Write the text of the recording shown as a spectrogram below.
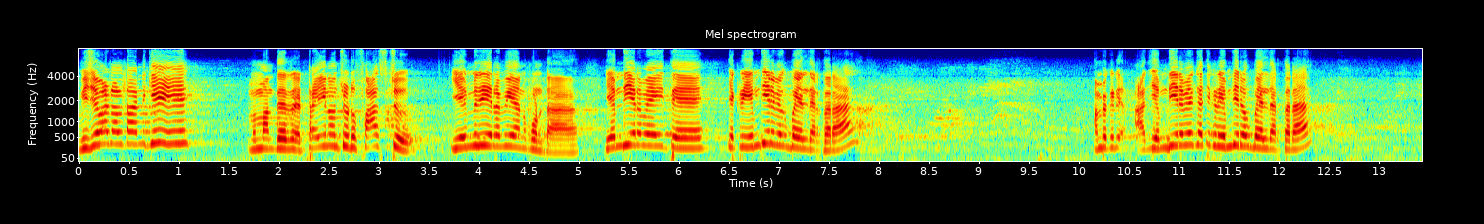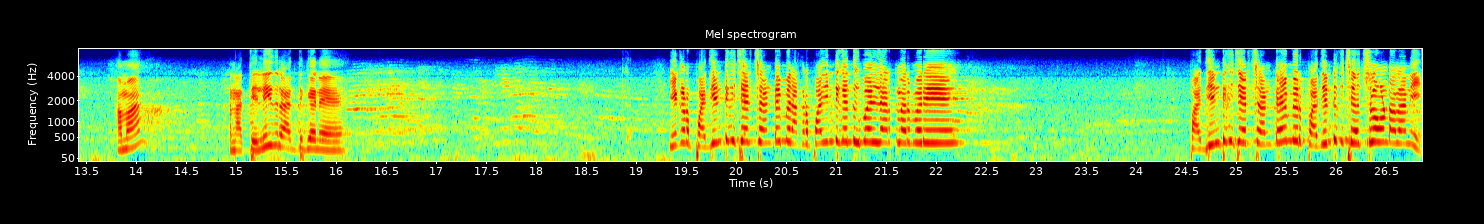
విజయవాడ వెళ్ళడానికి మన దగ్గర ట్రైన్ ఉంది చూడు ఫాస్ట్. ఎనిమిది ఇరవై అనుకుంటా. ఎనిమిది ఇరవై అయితే ఇక్కడ ఎనిమిది ఇరవైకి బయలుదేరతారా? అమ్మ ఇక్కడ అది ఎనిమిది ఇరవై అయితే ఇక్కడ ఎనిమిది ఇరవైకి బయలుదేరతారా? అమ్మా? నాకు తెలియదురా అందుకనే. ఇక్కడ పదింటికి చర్చ అంటే మీరు అక్కడ పదింటికి ఎందుకు బయలుదేరుతున్నారు మరి? పదింటికి చర్చ అంటే మీరు పదింటికి చర్చిలో ఉండాలని.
